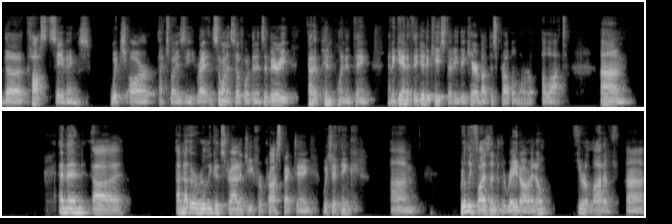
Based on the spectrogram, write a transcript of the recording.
the cost savings, which are XYZ, right? And so on and so forth. And it's a very kind of pinpointed thing. And again, if they did a case study, they care about this problem or, a lot. Um, and then uh, another really good strategy for prospecting, which I think um, really flies under the radar. I don't hear a lot of, uh,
